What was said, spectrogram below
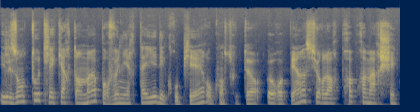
ils ont toutes les cartes en main pour venir tailler des croupières aux constructeurs européens sur leur propre marché.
